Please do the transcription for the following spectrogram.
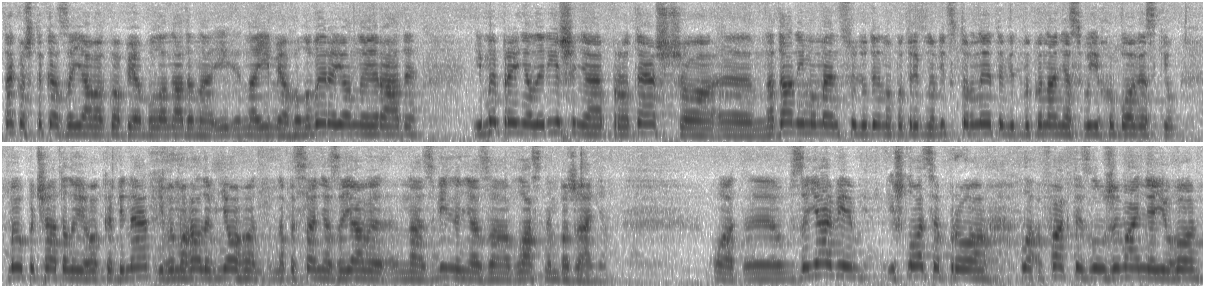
Також така заява, копія була надана на ім'я голови районної ради. І ми прийняли рішення про те, що е, на даний момент цю людину потрібно відсторонити від виконання своїх обов'язків. Ми опечатали його кабінет і вимагали в нього написання заяви на звільнення за власним бажанням. От е, в заяві йшлося про факти зловживання його,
